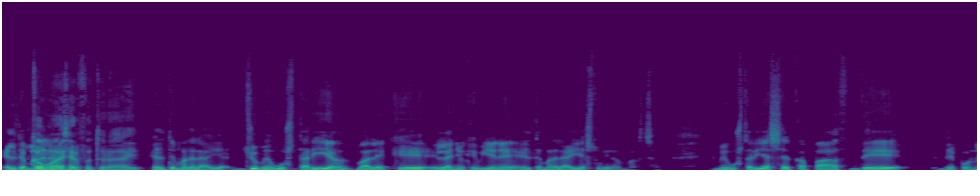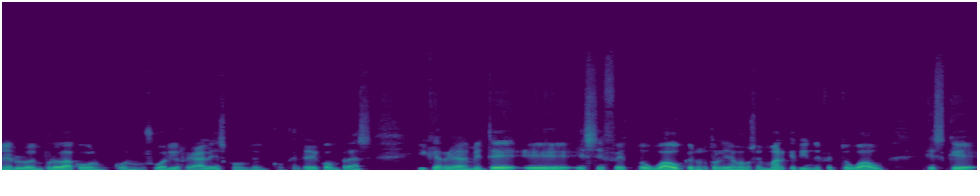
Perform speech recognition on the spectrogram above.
el tema ¿Cómo de es el futuro, David? El tema de la IA. Yo me gustaría, ¿vale? Que el año que viene el tema de la IA estuviera en marcha. Me gustaría ser capaz de, de ponerlo en prueba con, con usuarios reales, con, con, gente de compras, y que realmente eh, ese efecto wow que nosotros le llamamos en marketing, efecto wow, que es que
